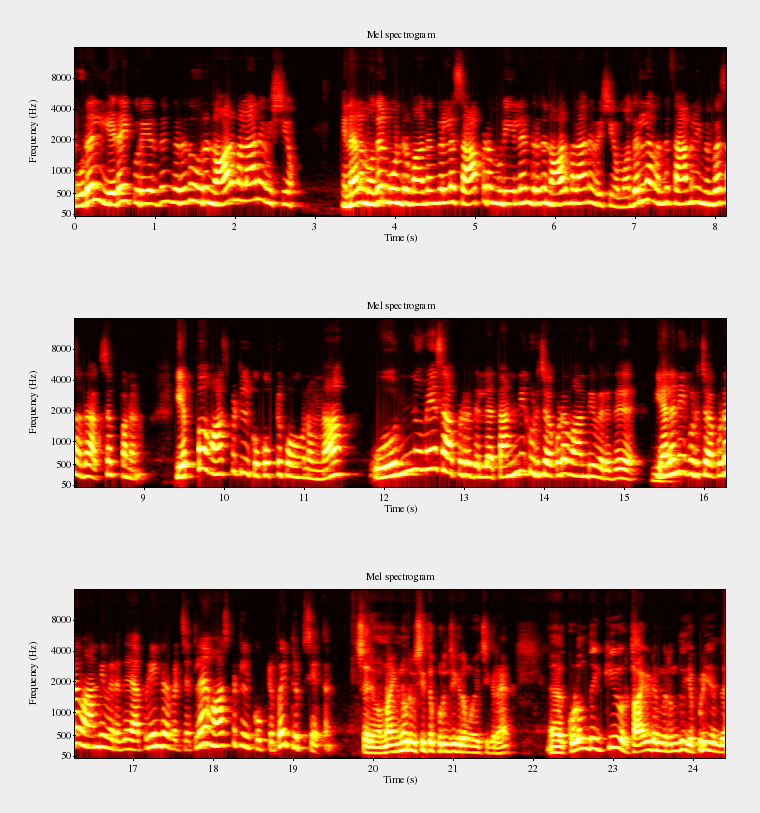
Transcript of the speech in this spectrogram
உடல் எடை குறையிறதுங்கிறது ஒரு நார்மலான விஷயம். என்னால முதல் மூன்று மாதங்கள்ல சாப்பிட முடியலன்றது நார்மலான விஷயம். முதல்ல வந்து ஃபேமிலி மெம்பர்ஸ் அதை அக்செப்ட் பண்ணணும். எப்போ ஹாஸ்பிட்டலுக்கு கூப்பிட்டு போகணும்னா ஒண்ணுமே சாப்பிடுறது இல்ல தண்ணி குடிச்சா கூட வாந்தி வருது. இளநீ குடிச்சா கூட வாந்தி வருது அப்படின்ற பட்சத்துல ஹாஸ்பிட்டல் கூப்பிட்டு போய் ட்ரிப்ஸ் ஏத்தணும் சரி மேம் நான் இன்னொரு விஷயத்த புரிஞ்சுக்கிற முயற்சிக்கிறேன். குழந்தைக்கு ஒரு தாயிடமிருந்து எப்படி அந்த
